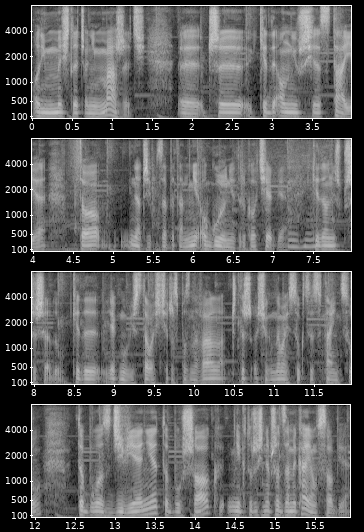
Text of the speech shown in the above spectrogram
o nim myśleć, o nim marzyć, y, czy kiedy on już się staje, to inaczej zapytam, nie ogólnie, tylko o ciebie. Mhm. Kiedy on już przyszedł, kiedy, jak mówisz, stałaś się rozpoznawalna, czy też osiągnęłaś sukces w tańcu, to było zdziwienie, to był szok. Niektórzy się na przykład zamykają w sobie.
